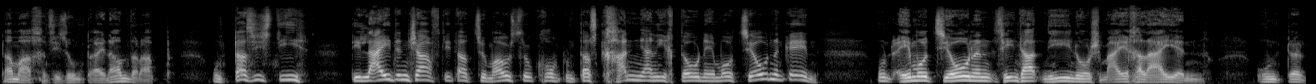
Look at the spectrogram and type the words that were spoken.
Da machen sie es untereinander ab. Und das ist die die Leidenschaft, die da zum Ausdruck kommt. Und das kann ja nicht ohne Emotionen gehen. Und Emotionen sind halt nie nur Schmeicheleien. Und, äh,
